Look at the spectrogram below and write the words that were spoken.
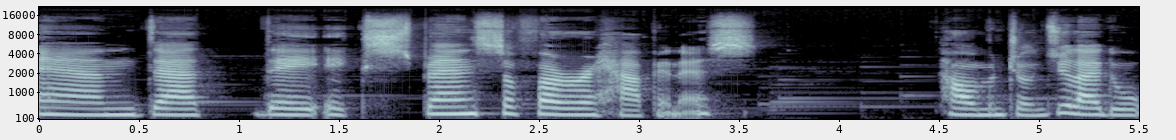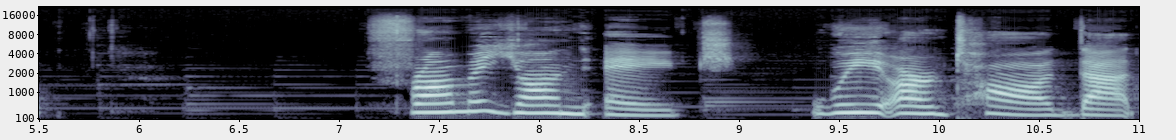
and at the expense of our happiness. 好，我们整句来读。From a young age, we are taught that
